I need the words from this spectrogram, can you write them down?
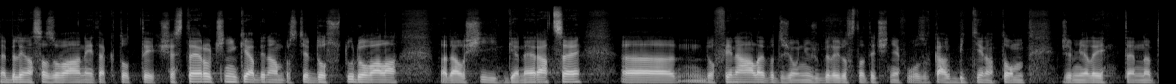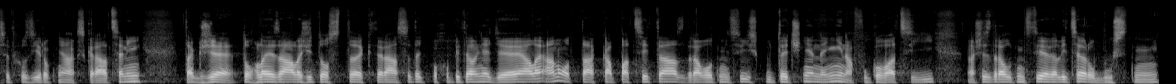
nebyly nasazovány takto ty šesté ročníky, aby nám prostě dostudovala ta další generace eh, do finále, protože oni už byli dostatečně v uvozovkách byti na tom, že měli ten předchozí rok nějak zkrácený. Takže tohle je záležitost, která se teď pochopitelně děje, ale ano, ta kapacita zdravotnictví skutečně není nafukovací. Naše zdravotnictví je velice robustní.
